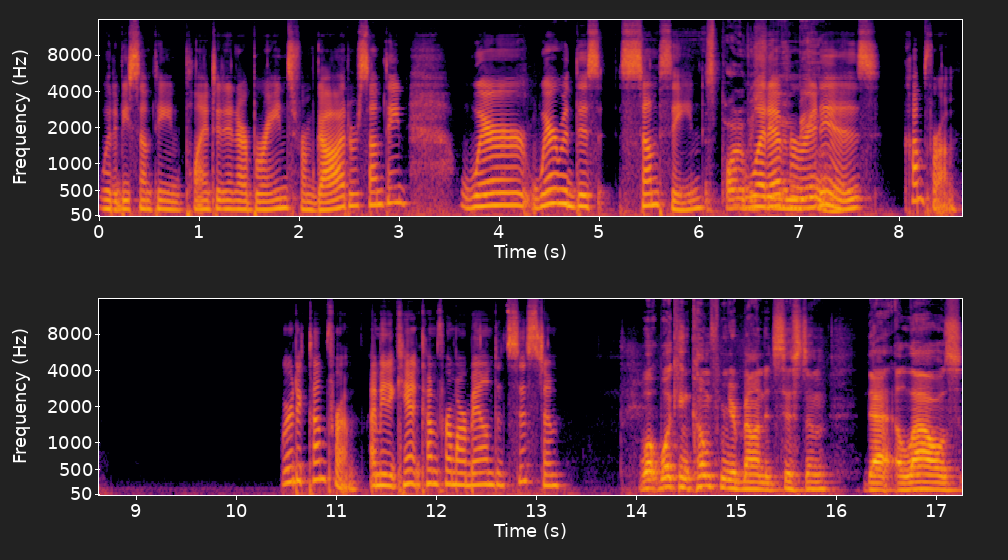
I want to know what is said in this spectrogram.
Would it be something planted in our brains from God or something? Where where would this something, whatever it is, come from? Where'd it come from? I mean, it can't come from our bounded system. What what can come from your bounded system that allows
